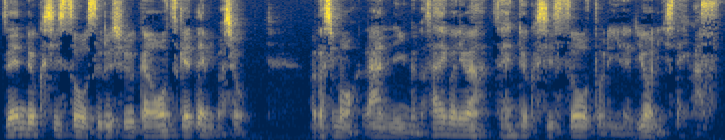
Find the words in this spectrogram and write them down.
全力疾走をする習慣をつけてみましょう。私もランニングの最後には全力疾走を取り入れるようにしています。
